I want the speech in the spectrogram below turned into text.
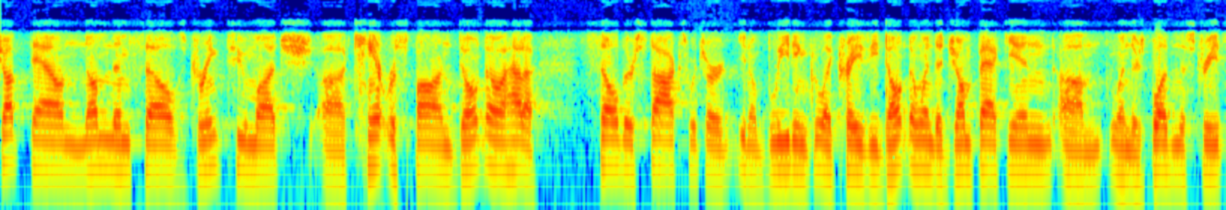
shut down, numb themselves, drink too much, uh, can't respond, don't know how to sell their stocks, which are you know bleeding like crazy, don't know when to jump back in um, when there's blood in the streets.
